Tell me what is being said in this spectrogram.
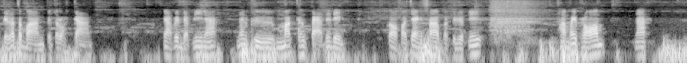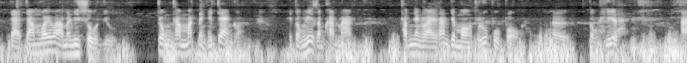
เป็นรัฐบาลเป็นตลอดกาลนะเป็นแบบนี้นะ นั่นคือมรรคทั้งแปดนั่นเอง ก็ขอแจ้งทราบว่าเป็นแบบนี้ทำให้พร้อมนะแต่จำไว้ว่ามันมีสูตรอยู่ จงทำมรรคหนึ่งให้แจ้งก่อนไอ้ตรงนี้สำคัญมากทำอย่างไรท่านจะมองทะลุปูโปร่งเออตรงนี้แหละอ่า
